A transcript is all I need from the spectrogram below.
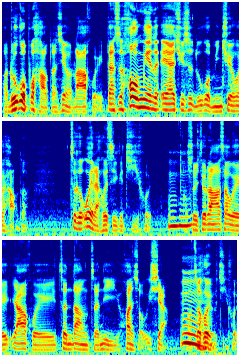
啊，如果不好，短线有拉回，但是后面的 AI 趋势如果明确会好的，这个未来会是一个机会，嗯哼，所以就让它稍微压回震荡整理换手一下，嗯，这会有机会。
